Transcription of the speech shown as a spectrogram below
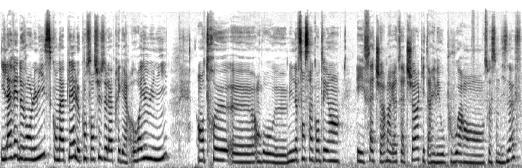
Il avait devant lui ce qu'on appelait le consensus de l'après-guerre. Au Royaume-Uni, entre euh, en gros 1951 et Thatcher, Margaret Thatcher, qui est arrivée au pouvoir en 79,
